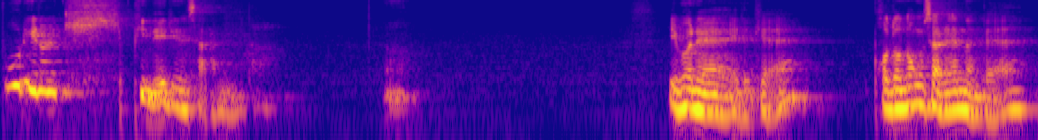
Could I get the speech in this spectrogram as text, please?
뿌리를 깊이 내리는 사람입니다. 어? 이번에 이렇게 포도 농사를 했는데 어,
